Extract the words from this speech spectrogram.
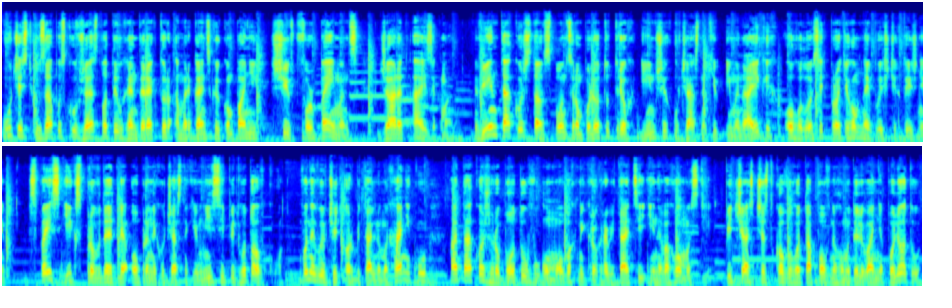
Участь у запуску вже сплатив гендиректор американської компанії Shift for Payments Джаред Айзекман. Він також став спонсором польоту трьох інших учасників, імена яких оголосять протягом найближчих тижнів. SpaceX проведе для обраних учасників місії підготовку. Вони вивчать орбітальну механіку а також роботу в умовах мікрогравітації і невагомості. Під час часткового та повного моделювання польоту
